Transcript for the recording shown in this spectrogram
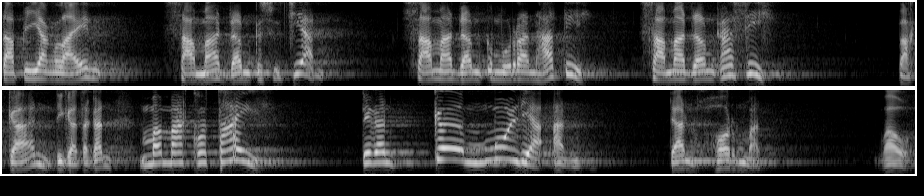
Tapi yang lain sama dalam kesucian sama dalam kemurahan hati, sama dalam kasih. Bahkan dikatakan memakotai dengan kemuliaan dan hormat. Wow,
